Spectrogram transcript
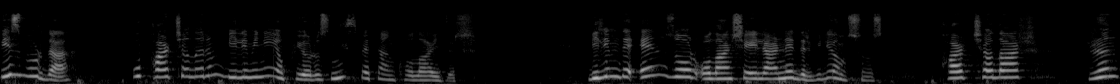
Biz burada bu parçaların bilimini yapıyoruz. Nispeten kolaydır. Bilimde en zor olan şeyler nedir biliyor musunuz? Parçaların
